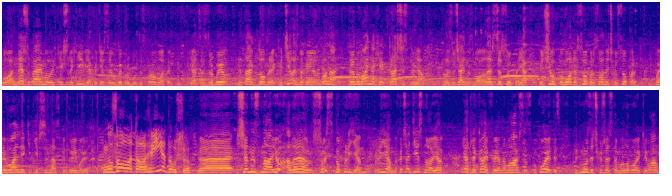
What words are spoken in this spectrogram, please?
бо не шукаємо легких шляхів. Я хотів це випробувати, спробувати. Я це зробив не так добре, як хотілося б, бо на тренуваннях я краще стріляв. Але звичайно змога. Але все супер. Я відчув погода супер, сонечко супер, вболівальники, які всі нас підтримують. Ну, золото гріє душу. Е, ще не знаю, але щось ну приємно. Приємно. Хоча дійсно я. Я для кайфу, я намагався заспокоїтись, під музичку щось там головою кивав.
